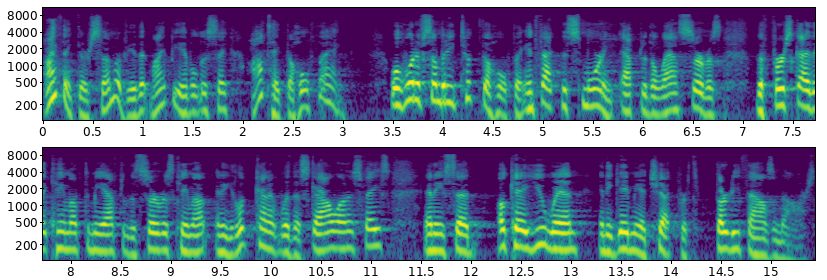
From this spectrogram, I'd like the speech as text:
I think there's some of you that might be able to say, I'll take the whole thing. Well, what if somebody took the whole thing? In fact, this morning after the last service, the first guy that came up to me after the service came up and he looked kind of with a scowl on his face and he said, okay, you win. And he gave me a check for $30,000.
